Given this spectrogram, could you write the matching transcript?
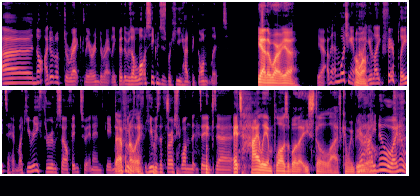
Uh, not I don't know if directly or indirectly, but there was a lot of sequences where he had the gauntlet. Yeah, there were. Yeah, Yeah, I mean, and watching it Oh, back, wow. you're like, fair play to him. Like he really threw himself into it in Endgame. Remember, he was the Definitely. he was the first one that did. Uh, it's highly implausible that he's still alive. Can we be yeah, real? I know, I know.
